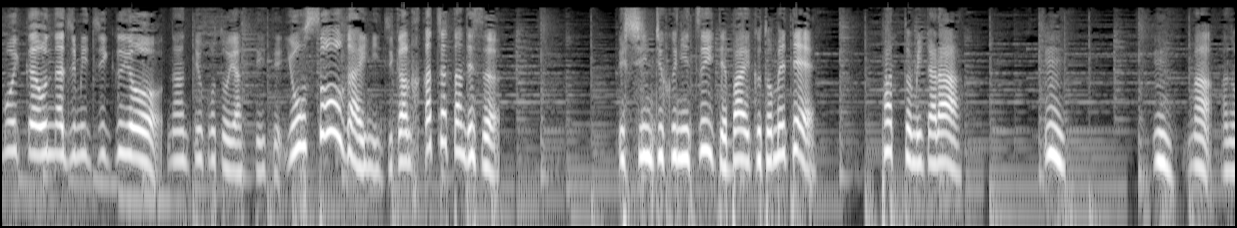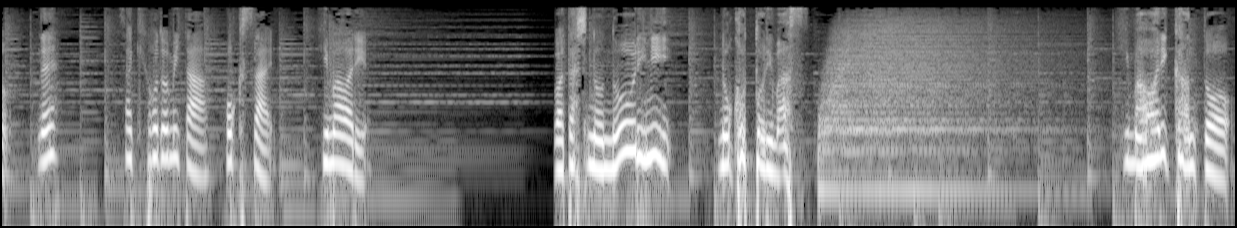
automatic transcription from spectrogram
もう一回同じ道行くよ。なんていうことをやっていて、予想外に時間かかっちゃったんです。で、新宿に着いてバイク止めて、パッと見たら、うん。うん。まあ、あの、ね。先ほど見た北斎、ひまわり。私の脳裏に残っております。ひまわり感と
